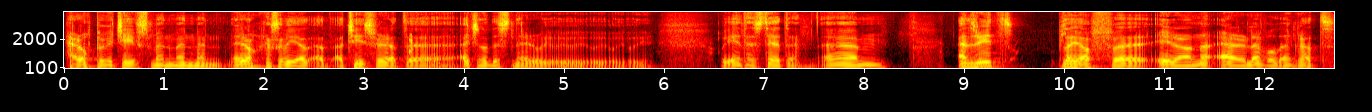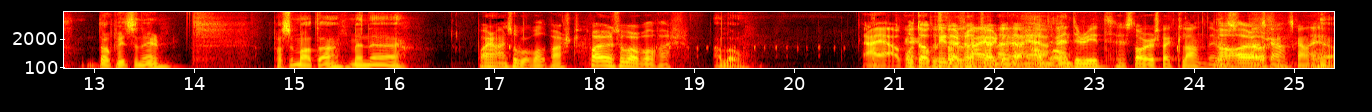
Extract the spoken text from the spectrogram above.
här uppe vid Chiefs men men men är det kanske vi att att Chiefs för att Agent of Disney ner och och i intensiteten. Um, and read playoff uh, är on air level and grat Doug Peterson är på mata men Uh, bara en Super Bowl fast. Bare en Super Bowl fast. Hallå. Ja ja, okej. Och då killar som körde det. Andy Reid stor respekt till han. Det var ganska ska nej.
